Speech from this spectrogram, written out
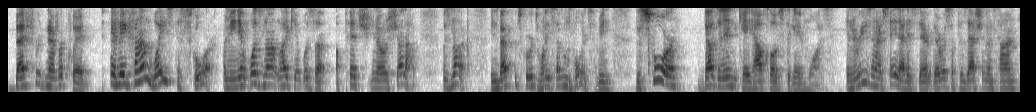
Bedford never quit and they found ways to score. I mean, it was not like it was a, a pitch, you know, a shutout. It was not. I mean, Bedford scored 27 points. I mean, the score doesn't indicate how close the game was. And the reason I say that is there there was a possession in time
